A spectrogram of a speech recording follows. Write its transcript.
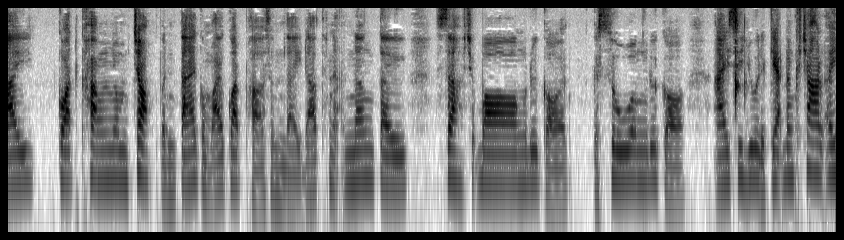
ឲ្យគាត់ខឹងខ្ញុំចោះប៉ុន្តែកុំឲ្យគាត់ប្រើសម្ដីដល់ថ្នាក់ហ្នឹងទៅសិស្សច្បងឬក៏ក្រសួងឬក៏ ICU ដែលគេដឹងខ្យល់អី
